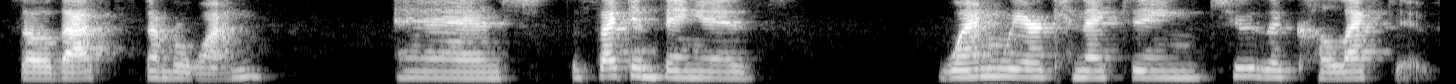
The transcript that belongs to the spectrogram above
So that's number one. And the second thing is when we are connecting to the collective,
